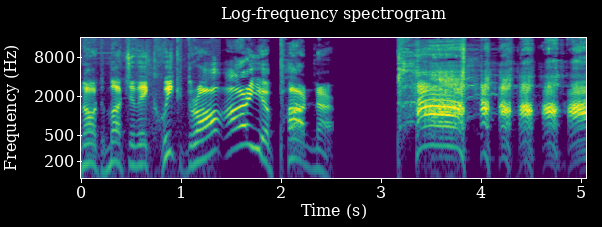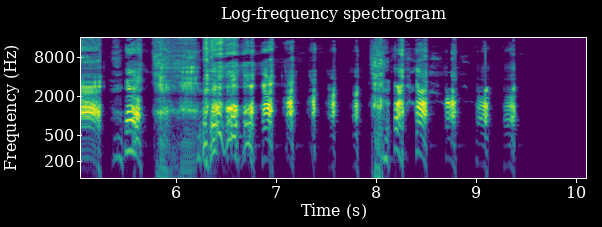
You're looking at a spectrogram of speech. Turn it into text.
Not much of a quick draw, are you, partner? Ha ha ha ha ha!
